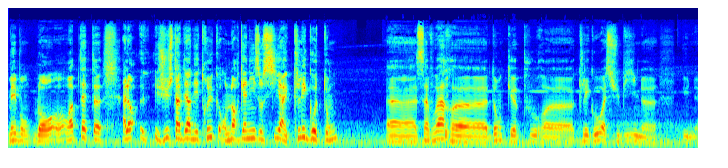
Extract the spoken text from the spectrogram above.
Mais bon, bon, on va peut-être. euh, Alors, euh, juste un dernier truc, on organise aussi un Clégoton. Euh, savoir donc pour Clégo a subi une, une-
